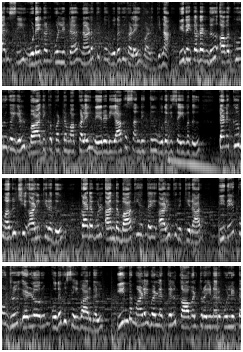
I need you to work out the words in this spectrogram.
அரிசி உடைகள் உள்ளிட்ட நலத்திட்ட உதவிகளை வழங்கினார். இதைத் தொடர்ந்து அவர் கூறுகையில் பாதிக்கப்பட்ட மக்களை நேரடியாக சந்தித்து உதவி செய்வது தனக்கு மகிழ்ச்சி அளிக்கிறது கடவுள் அந்த பாக்கியத்தை அளித்திருக்கிறார். இதே போன்று எல்லோரும் உதவி செய்வார்கள். இந்த மழை வெள்ளத்தில் காவல்துறையினர் உள்ளிட்ட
